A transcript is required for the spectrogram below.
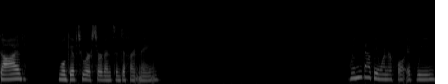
God will give to her servants a different name. Wouldn't that be wonderful if we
